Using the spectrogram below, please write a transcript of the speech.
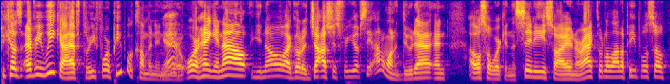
because every week I have three, four people coming in Yeah. here or hanging out. You know, I go to Josh's for UFC. I don't want to do that. And I also work in the city, so I interact with a lot of people. So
